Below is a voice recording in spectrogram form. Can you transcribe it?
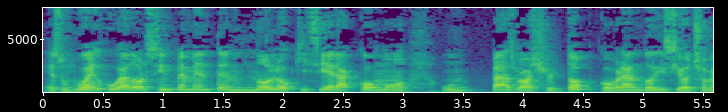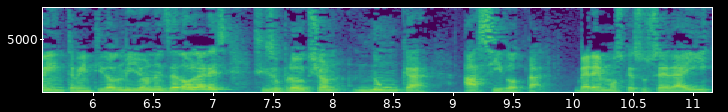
Es un buen jugador, simplemente no lo quisiera como un pass rusher top cobrando 18, 20, 22 millones de dólares si su producción nunca ha sido tal. Veremos qué sucede ahí.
